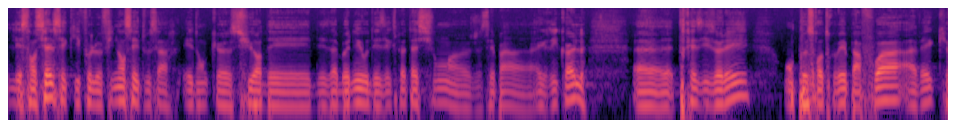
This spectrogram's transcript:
l'essentiel, c'est qu'il faut le financer, tout ça. Et donc, euh, sur des, abonnés ou des exploitations, je ne sais pas, agricoles, très isolées, on peut se retrouver parfois avec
